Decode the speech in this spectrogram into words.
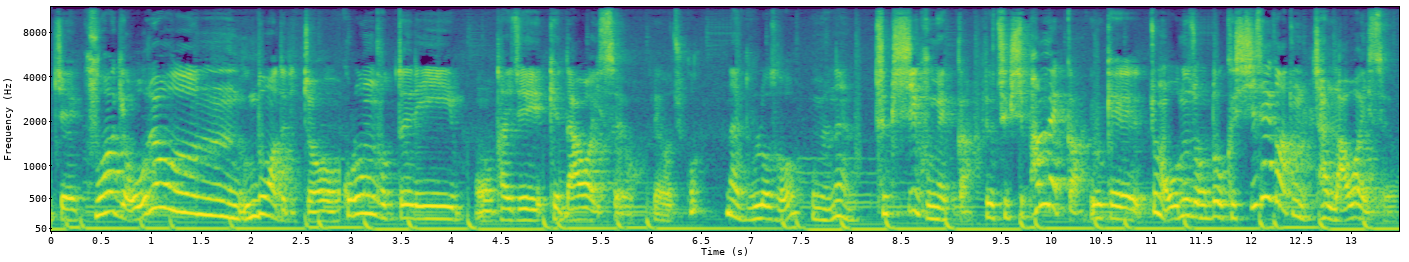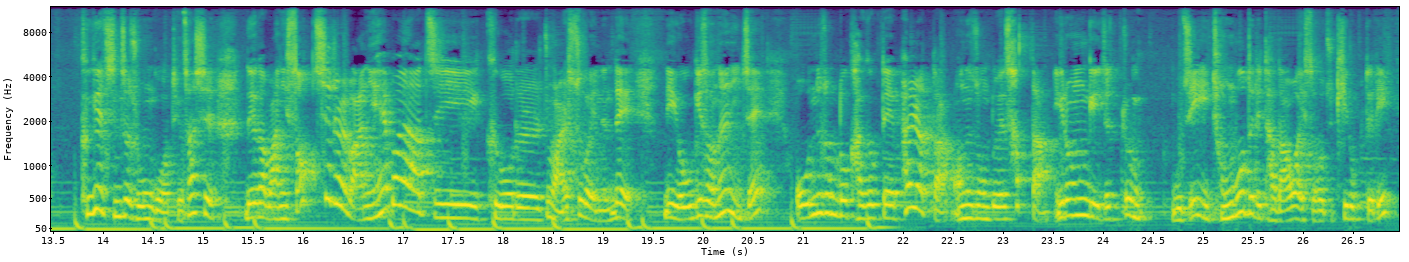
이제 구하기 어려운 운동화들 있죠. 그런 것들이 어, 다 이제 이렇게 나와 있어요. 그래가지고 하나 눌러서 보면은 즉시 구매가 그리고 즉시 판매가 이렇게 좀 어느 정도 그 시세가 좀 잘 나와 있어요. 그게 진짜 좋은 것 같아요. 사실 내가 많이 서치를 많이 해봐야지 그거를 좀 알 수가 있는데 근데 여기서는 이제 어느 정도 가격대에 팔렸다, 어느 정도에 샀다 이런 게 이제 좀 뭐지 이 정보들이 다 나와 있어가지고 기록들이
